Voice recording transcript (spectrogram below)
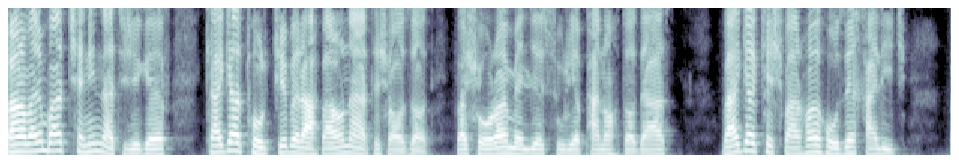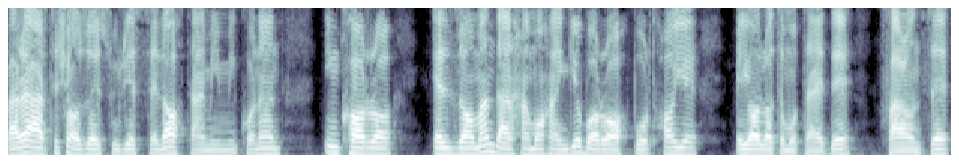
بنابراین باید چنین نتیجه گرفت که اگر ترکیه به رهبران ارتش آزاد و شورای ملی سوریه پناه داده است و اگر کشورهای حوزه خلیج برای ارتش آزاد سوریه سلاح تعمین می کنند این کار را الزاما در هماهنگی با راهبردهای ایالات متحده، فرانسه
